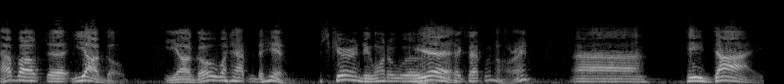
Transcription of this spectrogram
How about uh, Iago? Iago, what happened to him? Mr. Kieran, do you want to uh, Yes. take that one? All right. Uh, he died.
